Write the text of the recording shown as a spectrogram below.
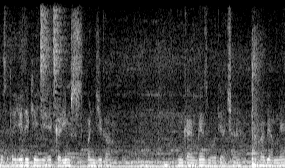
वैसे तो ये देखिए, ये है करीम्स पंजी का। इनका एम्बियंस बहुत ही अच्छा है और अभी हमने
